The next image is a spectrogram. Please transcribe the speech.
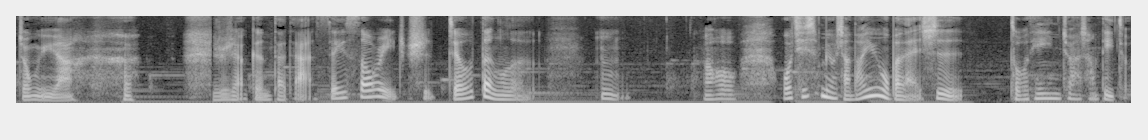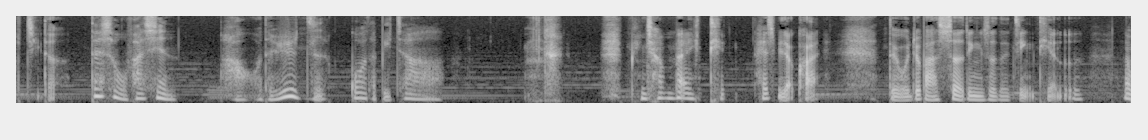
终于啊。就是要跟大家 say sorry，就是久等了，嗯，然后我其实没有想到，因为我本来是昨天就要上第九集的，但是我发现，好，我的日子过得比较 比较慢一点，还是比较快，对，我就把它设定设在今天了，那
